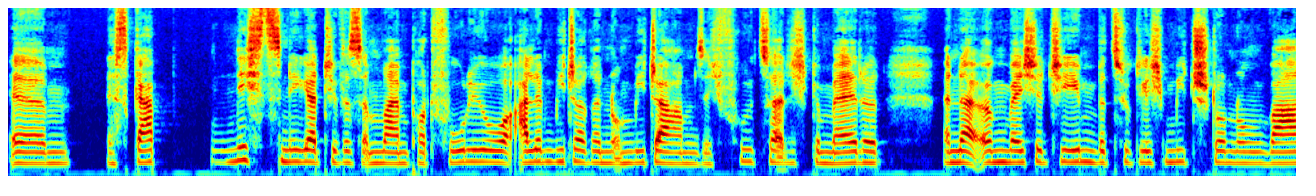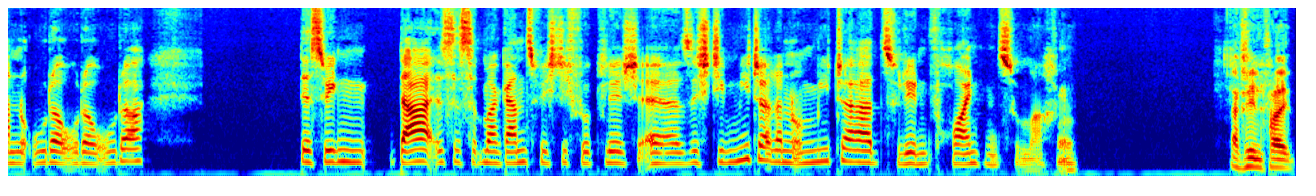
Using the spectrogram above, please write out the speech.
ähm, es gab nichts Negatives in meinem Portfolio. Alle Mieterinnen und Mieter haben sich frühzeitig gemeldet, wenn da irgendwelche Themen bezüglich Mietstundungen waren oder oder oder. Deswegen, da ist es immer ganz wichtig, wirklich äh, sich die Mieterinnen und Mieter zu den Freunden zu machen. Auf jeden Fall.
